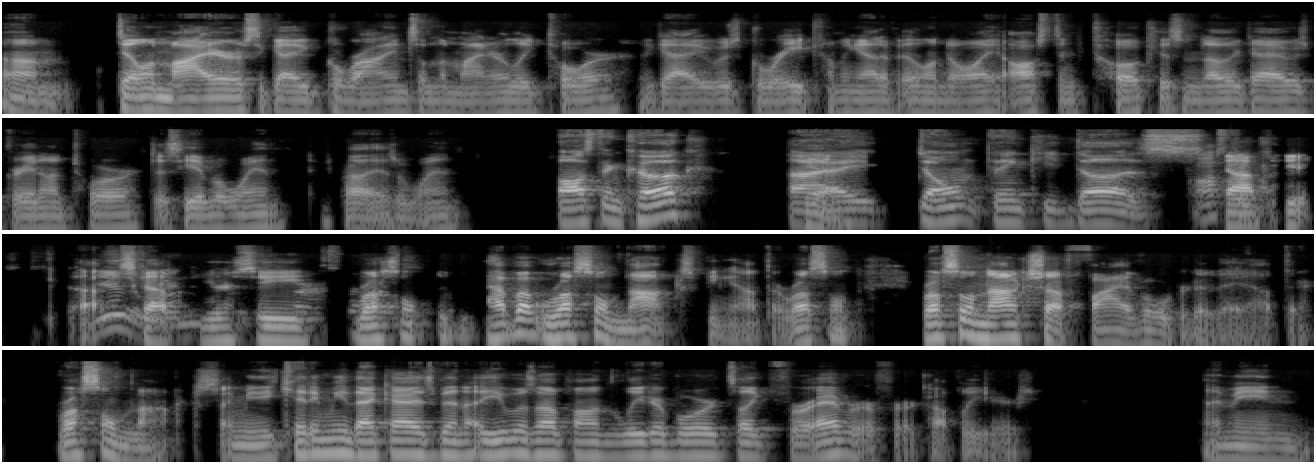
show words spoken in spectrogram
Um, Dylan Myers, a guy who grinds on the minor league tour, the guy who was great coming out of Illinois. Austin Cook is another guy who was great on tour. Does he have a win? He probably has a win. Austin Cook. I don't think he does. Austin Scott, Cook- uh, he has a Scott. Piercy, Russell. How about Russell Knox being out there? Russell Russell Knox shot five over today out there. Russell Knox. I mean, you kidding me? That guy's been he was up on leaderboards like forever for a couple of years. I mean,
